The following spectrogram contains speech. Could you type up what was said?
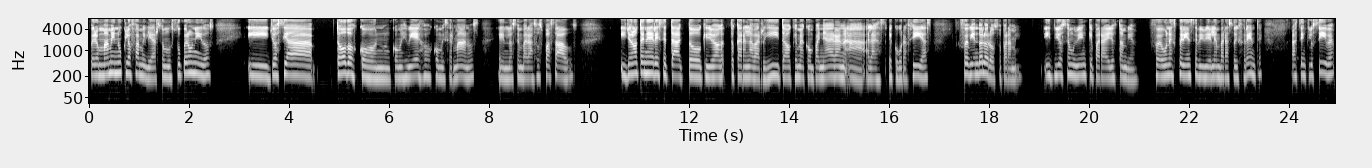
Pero mami núcleo familiar somos súper unidos y yo hacía todos con, con mis viejos, con mis hermanos en los embarazos pasados. Y yo no tener ese tacto, que yo tocara en la barriguita o que me acompañaran a, las ecografías, fue bien doloroso para mí. Y yo sé muy bien que para ellos también. Fue una experiencia vivir el embarazo diferente. Hasta inclusive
